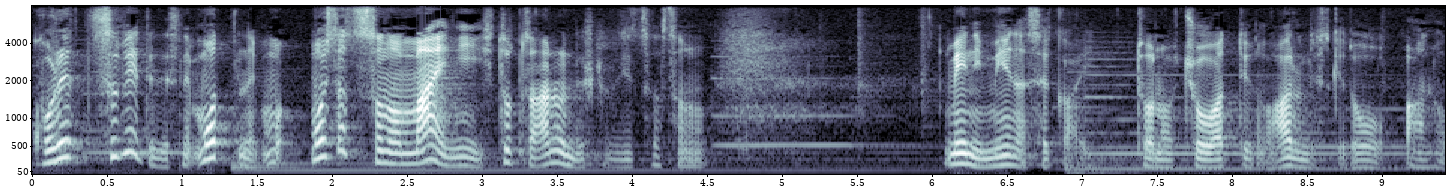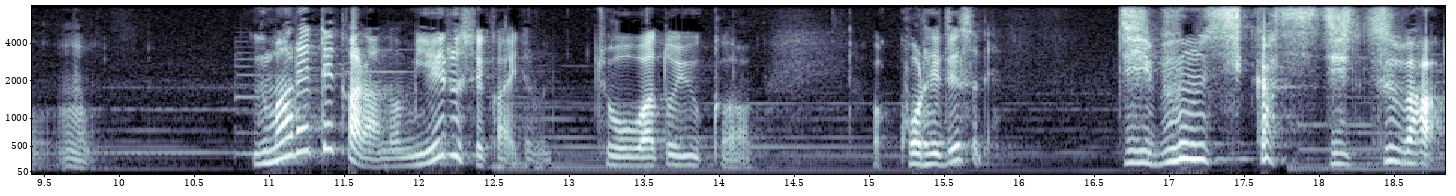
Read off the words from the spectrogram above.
これ全てですねもっとねもう一つその前に一つあるんですけど実はその目に見えない世界との調和っていうのはあるんですけどあの、うん、生まれてからの見える世界での調和というかこれですね自分しかし実は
